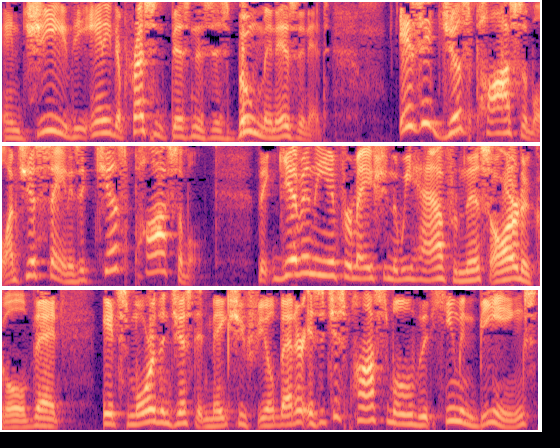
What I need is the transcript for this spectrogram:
And gee, the antidepressant business is booming, isn't it? Is it just possible? I'm just saying, is it just possible that given the information that we have from this article that it's more than just it makes you feel better? Is it just possible that human beings,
